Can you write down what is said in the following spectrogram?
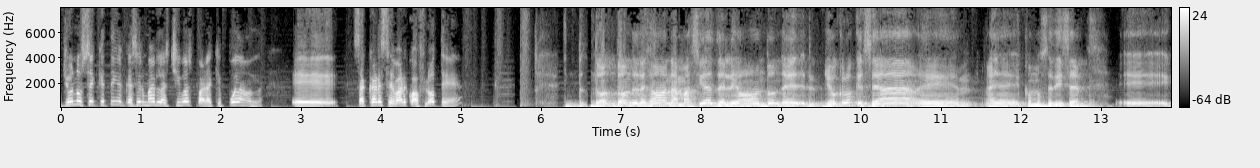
yo no sé qué tenga que hacer más las Chivas para que puedan eh, sacar ese barco a flote, ¿eh? ¿Dó- ¿Dónde dejaban a Macías de León? ¿Dónde? Yo creo que sea, eh, eh, ¿cómo se dice? Eh,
